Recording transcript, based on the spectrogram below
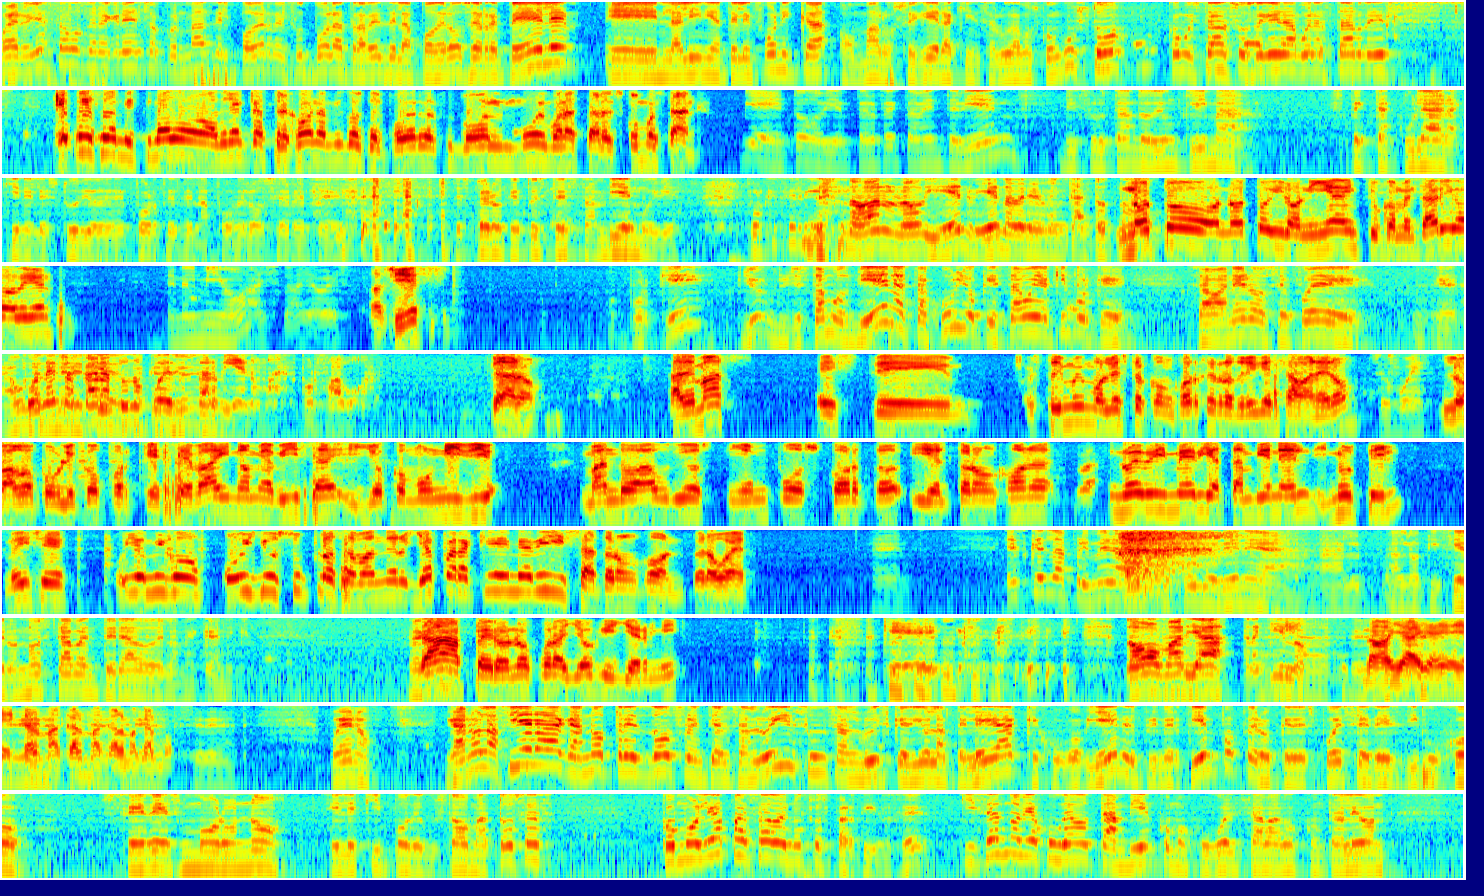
Bueno, ya estamos de regreso con más del poder del fútbol a través de la poderosa RPL. En la línea telefónica, Omar Oseguera, quien saludamos con gusto. ¿Cómo estás, Oseguera? Buenas tardes. ¿Qué pasa, mi estimado Adrián Castrejón, amigos del Poder del Fútbol? Muy buenas tardes, ¿cómo están? Bien, todo bien, perfectamente bien. Disfrutando de un clima espectacular aquí en el estudio de deportes de la poderosa RPL. Espero que tú estés también muy bien. ¿Por qué te ríes? No, no, no, bien, bien, Adrián, me encantó tu... Noto, noto ironía en tu Sí. comentario, Adrián. ¿En el mío? Ahí está, ya ves. Así es. ¿Por qué? Yo, yo- estamos bien hasta Julio, que está hoy aquí porque Sabanero se fue eh, a Con esa cara tú no puedes estar bien, Omar, por favor. Claro. Además, este, estoy muy molesto con Jorge Rodríguez Sabanero. Se fue. Lo hago público porque se va y no me avisa y yo como un idiota mando audios, tiempos cortos y el toronjón, nueve y media también él, inútil, me dice, oye amigo, hoy yo suplo a Sabanero, ¿ya para qué me avisa toronjón? Pero bueno. Es que es la primera vez que Julio viene a- al, al noticiero. No estaba enterado de la mecánica. Ah, pero no fuera yo, Guillermi. ¿Qué? no, Omar, ya, tranquilo. Ah, sí. No, ya, ya, ya, ya, calma, calma, calma, calma. Bueno, ganó la Fiera, ganó 3-2 frente al San Luis, un San Luis que dio la pelea, que jugó bien el primer tiempo, pero que después se desdibujó, se desmoronó el equipo de Gustavo Matosas, como le ha pasado en otros partidos. ¿eh? Quizás no había jugado tan bien como jugó el sábado contra León,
